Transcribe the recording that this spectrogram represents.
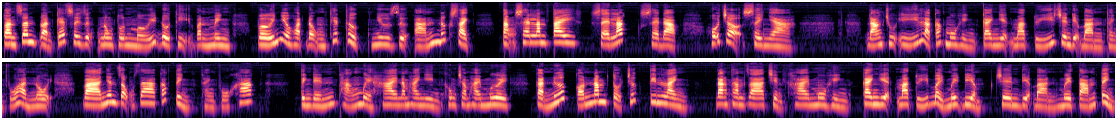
toàn dân đoàn kết xây dựng nông thôn mới đô thị văn minh với nhiều hoạt động thiết thực như dự án nước sạch, tặng xe lăn tay, xe lắc, xe đạp, hỗ trợ xây nhà. Đáng chú ý là các mô hình cai nghiện ma túy trên địa bàn thành phố Hà Nội và nhân rộng ra các tỉnh, thành phố khác. Tính đến tháng 12 năm 2020, cả nước có 5 tổ chức tin lành đang tham gia triển khai mô hình cai nghiện ma túy 70 điểm trên địa bàn 18 tỉnh,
